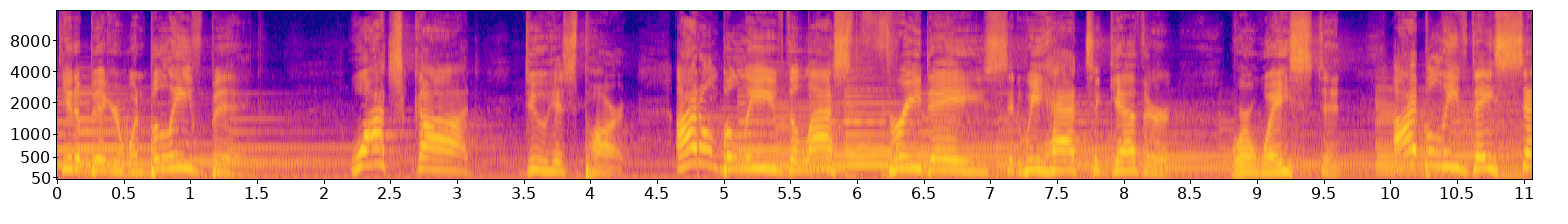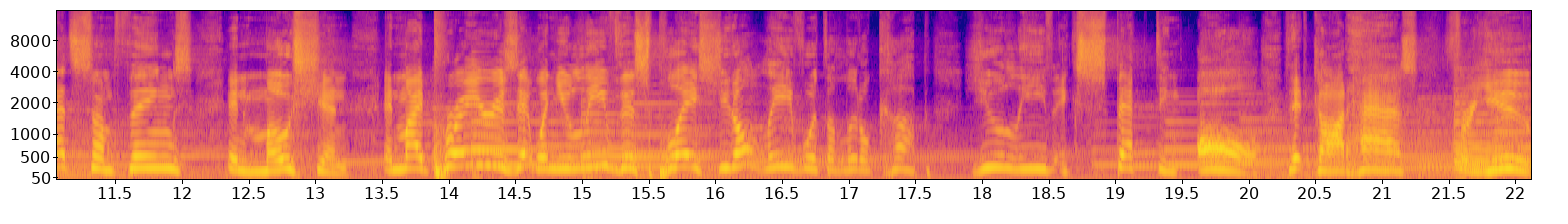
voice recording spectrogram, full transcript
Get a bigger one. Believe big. Watch God do his part. I don't believe the last three days that we had together were wasted. I believe they set some things in motion. And my prayer is that when you leave this place, you don't leave with a little cup. You leave expecting all that God has for you.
